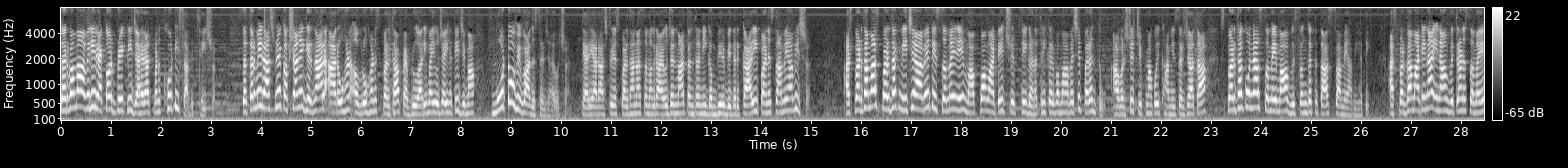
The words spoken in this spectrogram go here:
કરવામાં આવેલી રેકોર્ડ બ્રેકની જાહેરાત પણ ખોટી સાબિત થઈ છે. સત્તરમી રાષ્ટ્રીય કક્ષાની ગિરનાર આરોહણ અવરોહણ સ્પર્ધા ફેબ્રુઆરીમાં યોજાઈ હતી, જેમાં મોટો વિવાદ સર્જાયો છે. ત્યારે આ રાષ્ટ્રીય સ્પર્ધાના સમગ્ર આયોજનમાં તંત્રની ગંભીર બેદરકારી પણ સામે આવી છે. આ સ્પર્ધામાં સ્પર્ધક નીચે આવે તે સમયને માપવા માટે ચીપથી ગણતરી કરવામાં આવે છે, પરંતુ આ વર્ષે ચીપમાં કોઈ ખામી સર્જાતા સ્પર્ધકોના સમયમાં વિસંગતતા સામે આવી હતી. આ સ્પર્ધા માટેના ઇનામ વિતરણ સમયે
